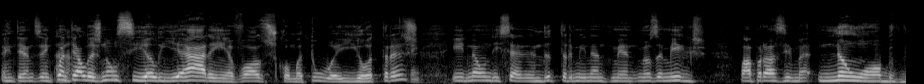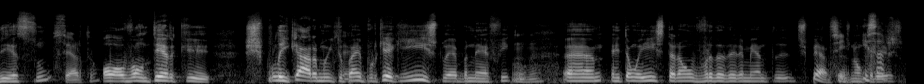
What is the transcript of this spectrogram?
Entendes? Enquanto elas não se aliarem a vozes como a tua e outras Sim. e não disserem determinantemente, meus amigos, para a próxima não obedeço. Certo. Ou vão ter que explicar muito Sim. bem porque é que isto é benéfico. Uhum. Uh, então aí estarão verdadeiramente despertos. Sim. Não e sabes,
